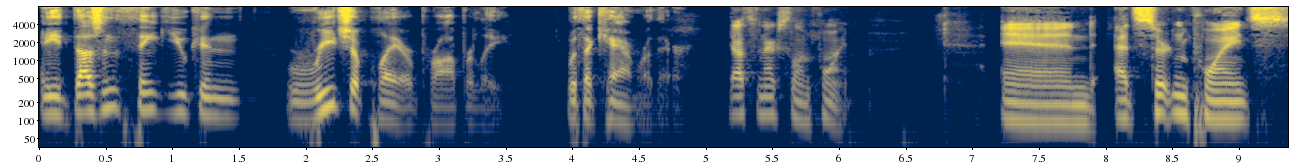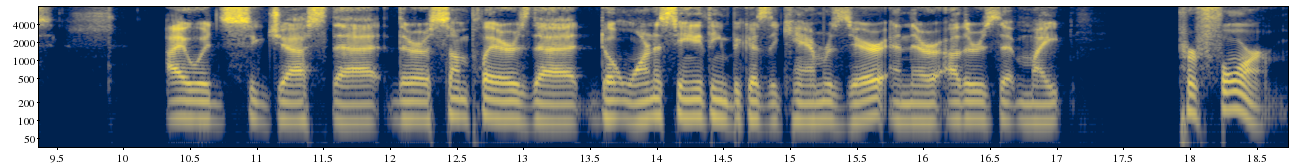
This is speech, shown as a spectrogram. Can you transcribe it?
And he doesn't think you can reach a player properly with a camera there. That's an excellent point. And at certain points, I would suggest that there are some players that don't want to say anything because the camera's there, and there are others that might perform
